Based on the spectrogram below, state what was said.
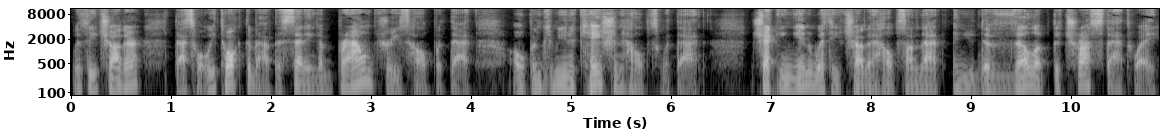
with each other, that's what we talked about. The setting of boundaries help with that. Open communication helps with that. Checking in with each other helps on that, and you develop the trust that way.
